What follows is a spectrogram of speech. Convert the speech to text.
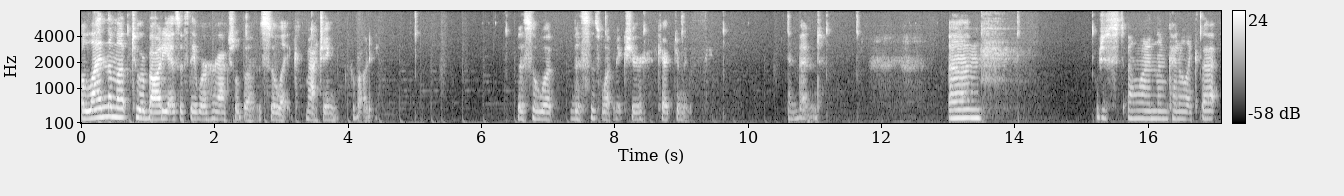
align them up to her body as if they were her actual bones, so like matching her body. This is what this is what makes your character move and bend. Um, just align them kind of like that.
